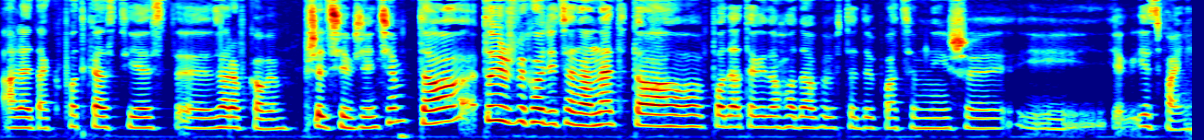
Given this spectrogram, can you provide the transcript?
ale tak, podcast jest y, zarobkowym przedsięwzięciem, to, to już wychodzi cena net, to podatek dochodowy wtedy płacę mniejszy i jest fajnie.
